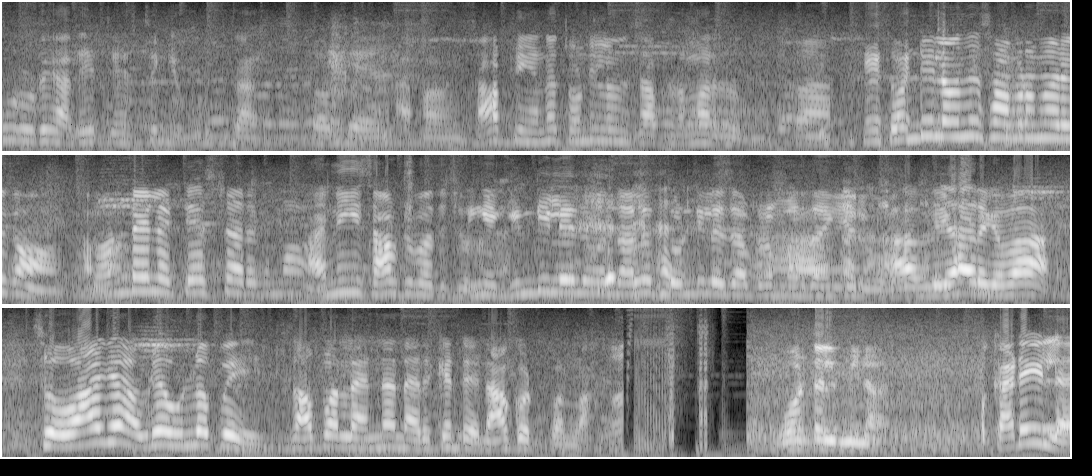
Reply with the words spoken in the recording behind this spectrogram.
ஊருடைய அதே டேஸ்ட் இங்க கொடுத்துட்டாங்க. ஓகே. அப்ப சாப்பிட்டீங்கன்னா தொண்டில வந்து சாப்பிட்ற மாதிரி இருக்கும். தொண்டியில் வந்து சாப்பிட்ற மாதிரி இருக்கும். தொண்டையில் டேஸ்ட்டாக இருக்குமா? அன்னைக்கு சாப்பிட்டு பார்த்துட்டு நீங்க கிண்டிலேருந்து வந்தாலும் தொண்டில சாப்பிட்ற மாதிரி தான் இங்க இருக்கும். அப்படிதான் இருக்குவா ஸோ வாங்க அப்படியே உள்ளே போய் சாப்பாடுல என்னென்ன இருக்குன்ட்டு நாக் அவுட் பண்ணலாம். ஹோட்டல் மீனார் இப்போ கடையில்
